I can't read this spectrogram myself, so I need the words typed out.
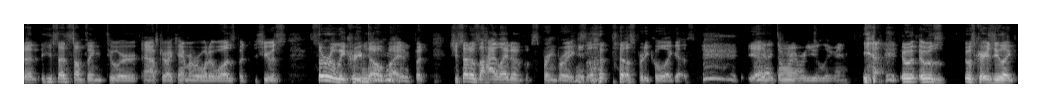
then he said something to her after. I can't remember what it was, but she was thoroughly creeped out by it. But she said it was the highlight of spring break, so that was pretty cool, I guess. Yeah. Yeah, I don't remember you leaving. yeah, it was it was it was crazy. Like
